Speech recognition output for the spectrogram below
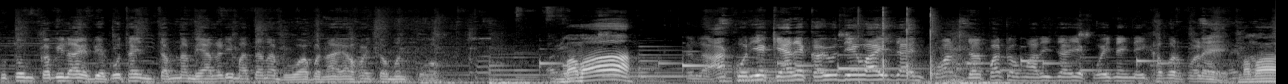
કુટુંબ કબીલાએ ભેગું થઈને તમને મેલડી માતાના ભુવા બનાયા હોય તો મને કહો. મામા! એટલે આ ખોરીએ ક્યારે કયું દેવ આવી જાય ને કોણ ઝડપાટો મારી જાય એ કોઈને નહીં ખબર પડે. મામા!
